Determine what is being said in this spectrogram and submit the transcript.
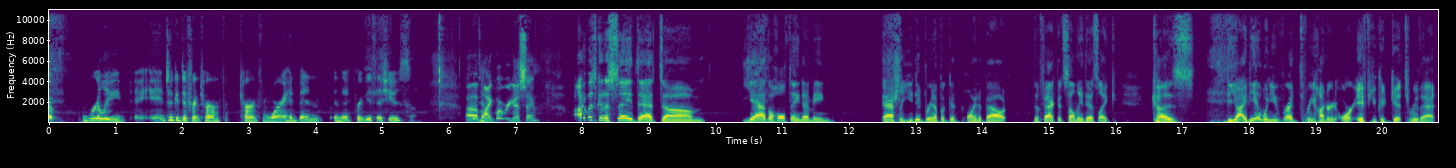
uh, really it took a different turn turn from where it had been in the previous issues. uh, Mike, what were you going to say? I was going to say that, um, yeah, the whole thing. I mean, Ashley, you did bring up a good point about the fact that suddenly there's like, because the idea when you've read 300, or if you could get through that,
